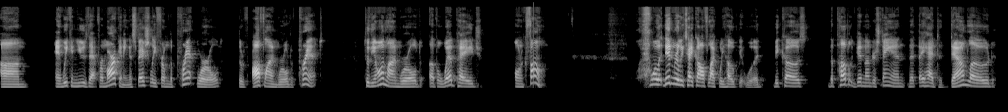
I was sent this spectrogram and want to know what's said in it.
Um, and we can use that for marketing, especially from the print world, the offline world of print, to the online world of a web page on a phone. Well, it didn't really take off like we hoped it would because the public didn't understand that they had to download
